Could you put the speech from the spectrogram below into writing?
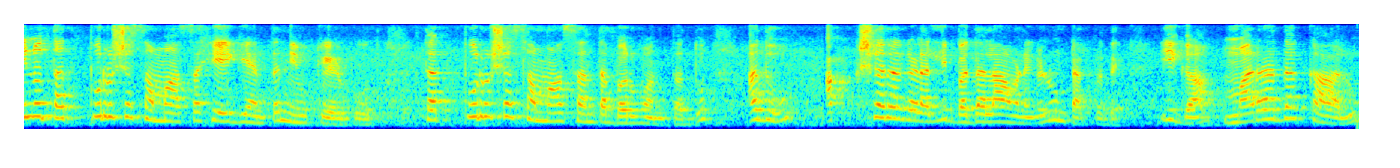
ಇನ್ನು ತತ್ಪುರುಷ ಸಮಾಸ ಹೇಗೆ ಅಂತ ನೀವು ಕೇಳ್ಬೋದು. ತತ್ಪುರುಷ ಸಮಾಸ ಅಂತ ಬರುವಂಥದ್ದು ಅದು ಅಕ್ಷರಗಳಲ್ಲಿ ಬದಲಾವಣೆಗಳು ಉಂಟಾಗ್ತದೆ. ಈಗ ಮರದ ಕಾಲು,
